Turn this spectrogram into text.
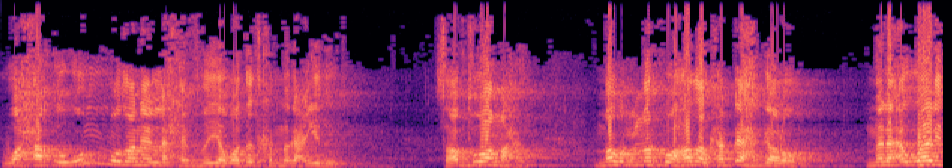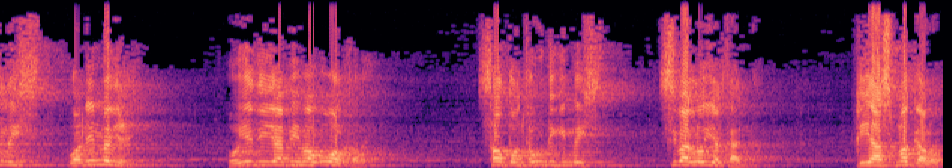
waxa ugu mudanee la xifdiya waa dadka magacyadooda sababtu waa maxay? Magacu markuu hadalka dhex galo mala awaali maysid waa nin magicii hooyadii iyo baa ugu walqalay. Saa doonta udhigi maysid sibaa loo yaqaana qiyaas ma galo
